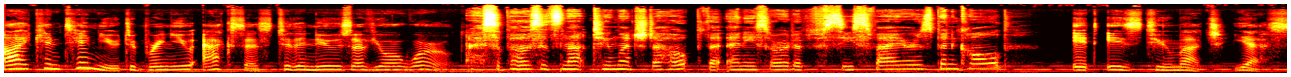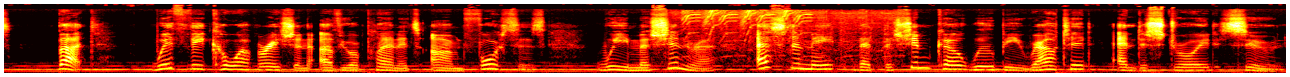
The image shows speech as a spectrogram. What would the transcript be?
I continue to bring you access to the news of your world. I suppose it's not too much to hope that any sort of ceasefire has been called? It is too much, yes. But with the cooperation of your planet's armed forces, we Machinra estimate that the Shimko will be routed and destroyed soon.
